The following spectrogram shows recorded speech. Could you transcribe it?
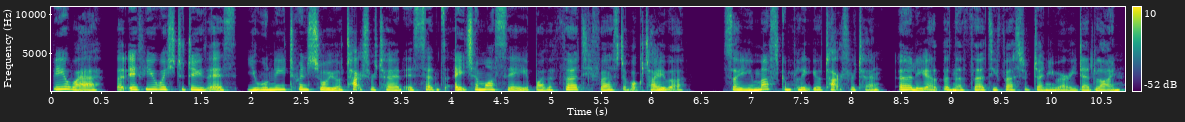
Be aware that if you wish to do this, you will need to ensure your tax return is sent to HMRC by the 31st of October, so you must complete your tax return earlier than the 31st of January deadline.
